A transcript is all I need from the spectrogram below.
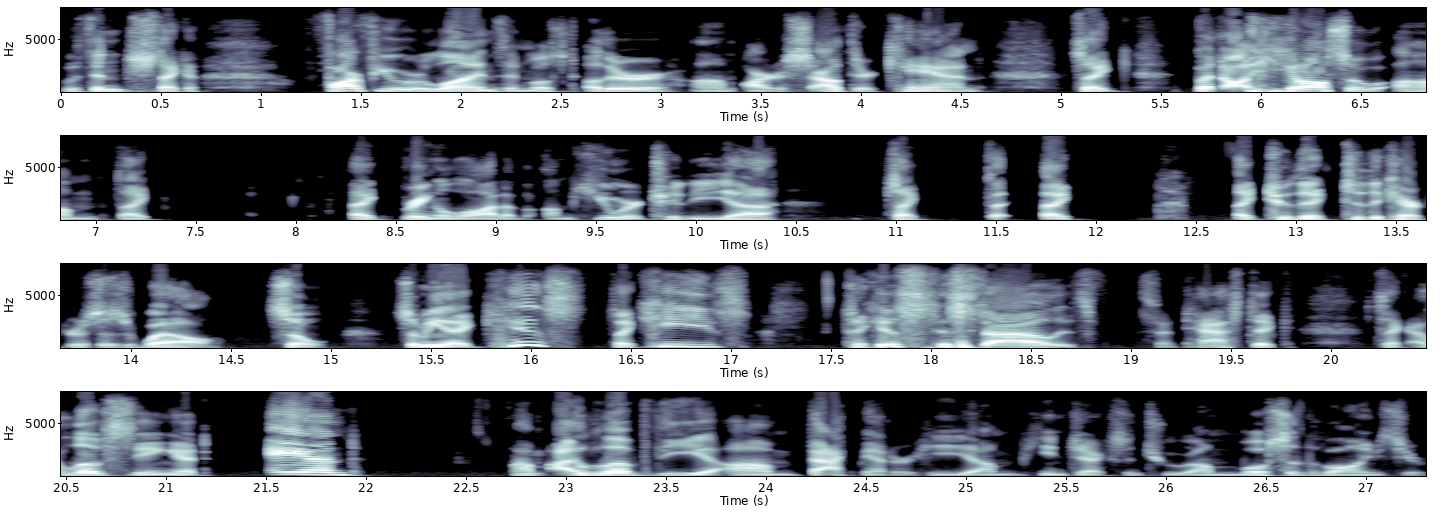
within just like a far fewer lines than most other um, artists out there can. It's like, but uh, he can also um like like bring a lot of um humor to the uh like th- like like to the to the characters as well. So so I mean like his like he's like his his style is fantastic. It's like I love seeing it and um, I love the um, back matter he um, he injects into um, most of the volumes here.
